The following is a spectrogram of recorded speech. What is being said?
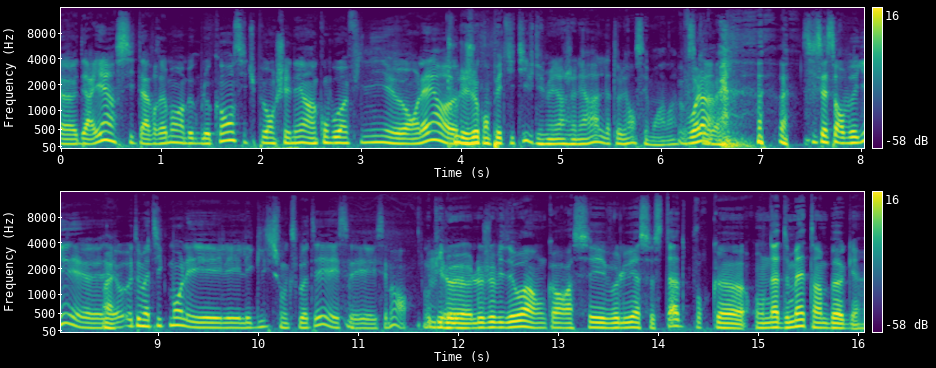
Euh, derrière, si t'as vraiment un bug bloquant, si tu peux enchaîner un combo infini euh, en l'air, tous euh, les jeux compétitifs, d'une manière générale, la tolérance est moindre. hein, Voilà. que, si ça sort bugué, euh, Ouais. automatiquement les, les, les glitches sont exploités et c'est c'est mort. Et Donc, puis euh, le, le jeu vidéo a encore assez évolué à ce stade pour qu'on admette un bug.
